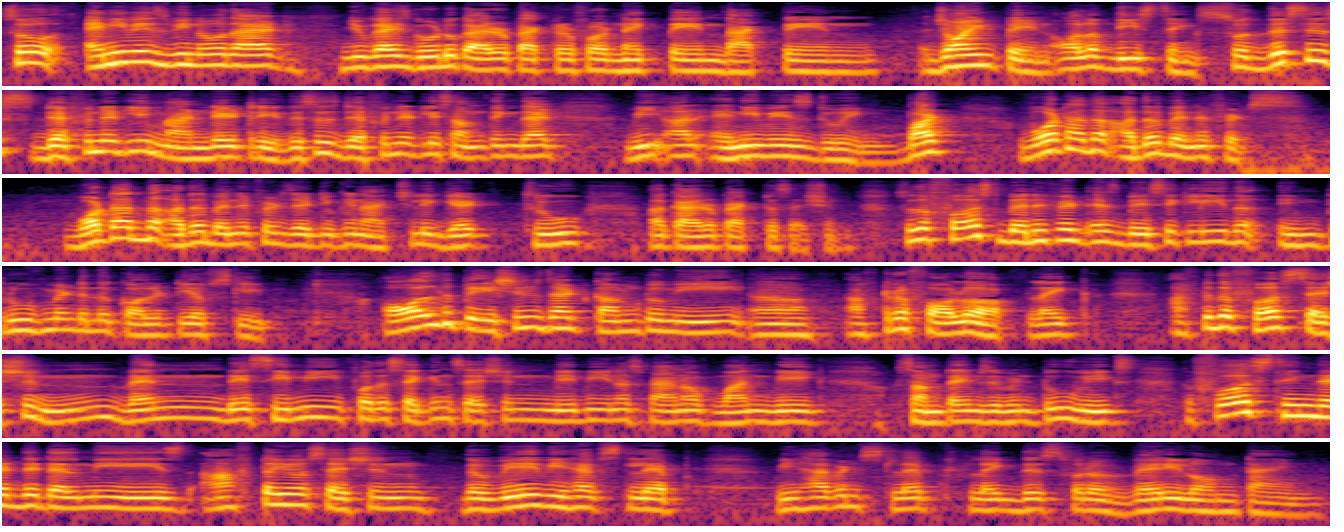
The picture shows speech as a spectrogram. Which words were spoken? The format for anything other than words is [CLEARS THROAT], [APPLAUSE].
so, anyways, we know that you guys go to chiropractor for neck pain, back pain, joint pain, all of these things. So, this is definitely mandatory. This is definitely something that we are anyways doing. But what are the other benefits? What are the other benefits that you can actually get through a chiropractor session? So, the first benefit is basically the improvement in the quality of sleep all the patients that come to me uh, after a follow up like after the first session when they see me for the second session maybe in a span of one week sometimes even two weeks the first thing that they tell me is after your session the way we have slept we haven't slept like this for a very long time.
